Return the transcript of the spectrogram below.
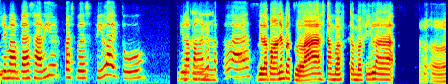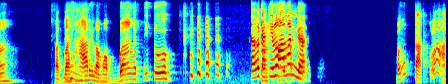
15 hari pas bus villa itu di lapangannya Mm-mm. 14 Di lapangannya 14, tambah tambah villa. Heeh. 14 hari lama banget itu. Tapi kaki lo aman nggak? Bengkak lah.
